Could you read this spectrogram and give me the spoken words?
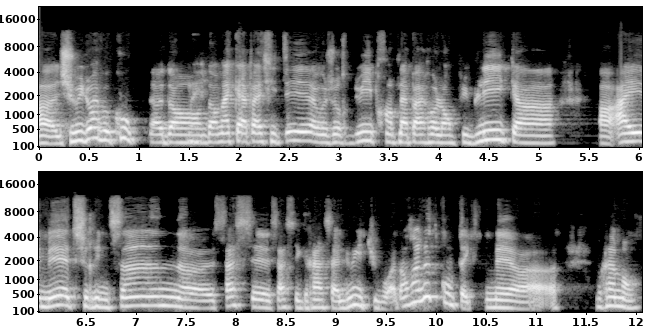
euh, je lui dois beaucoup dans, dans ma capacité aujourd'hui prendre la parole en public, à, à, aimer être sur une scène. Ça, c'est ça, c'est grâce à lui, tu vois, dans un autre contexte, mais vraiment.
